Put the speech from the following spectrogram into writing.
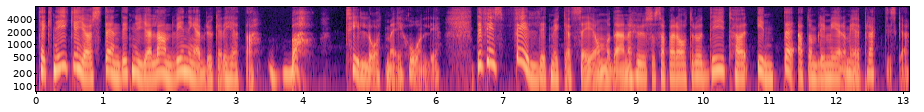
Tekniken gör ständigt nya landvinningar, brukar det heta. Bah! Tillåt mig hånle. Det finns väldigt mycket att säga om moderna hushållsapparater och dit hör inte att de blir mer och mer praktiska.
